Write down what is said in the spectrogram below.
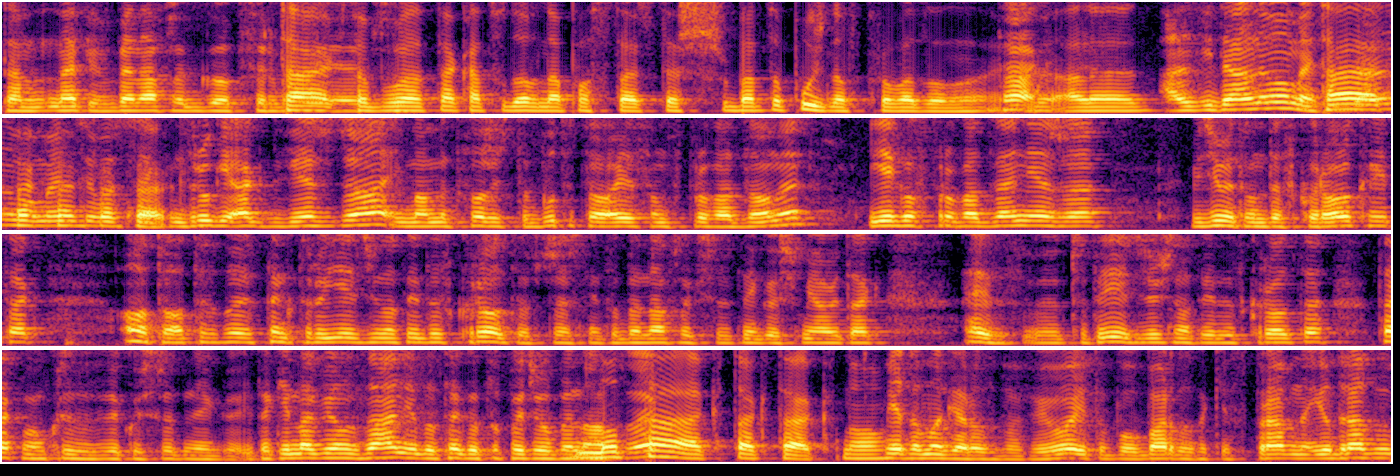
Tam najpierw Ben Affleck go obserwuje. Tak, to przez- była taka cudowna postać, też bardzo późno wprowadzona, Tak. jakby, ale Ale w idealnym momencie, Tak, w idealnym tak, momencie tak, tak, właśnie tak. jak ten drugi akt wjeżdża i mamy tworzyć te buty, to jest on wprowadzony i jego wprowadzenie, że widzimy tą deskorolkę i tak, o to, to, jest ten, który jeździł na tej deskorolce wcześniej, co Ben Affleck się z niego śmiał i tak, ej, czy ty jeździłeś na tej deskorolce? Tak, mam kryzys wieku średniego. I takie nawiązanie do tego, co powiedział Ben no Affleck, tak, tak, tak, no. mnie to mega rozbawiło i to było bardzo takie sprawne i od razu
